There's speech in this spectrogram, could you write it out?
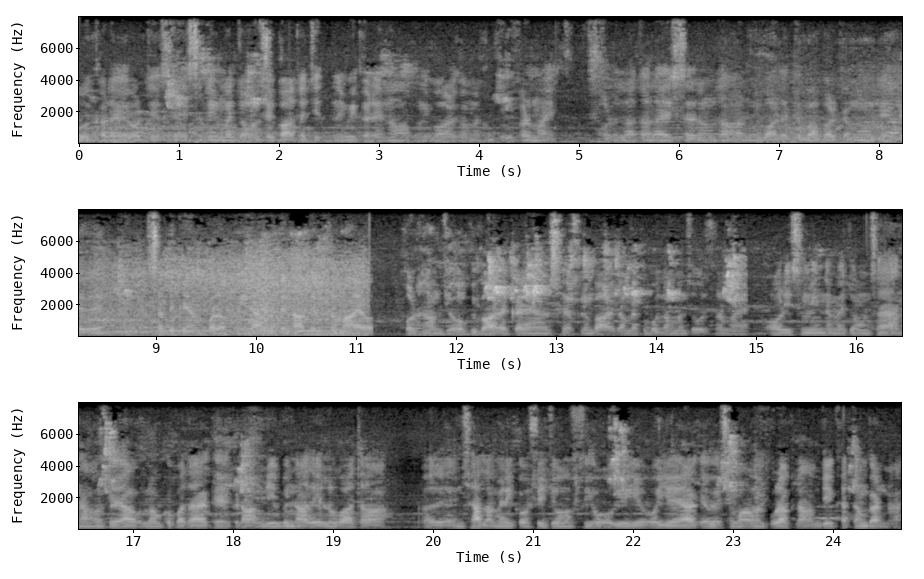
قبول کرے اور جیسے اس دن میں جون سی باتیں جتنی بھی کرے نا، اپنی بارگاہ میں قبول فرمائے اور اللہ تعالیٰ اس سے رمضان مبارک کے بابر کم ہونے کے صدقے ہم پر اپنی رحمت نازل فرمائے اور ہم جو بھی باتیں کریں اسے اپنی بارگاہ میں قبول و منظور فرمائے۔ اور اس مہینے میں جون سا ہے نا کہ آپ لوگوں کو پتہ ہے کہ کلام یہ جی بھی نازل ہوا تھا۔ ان شاء اللہ میری کوشش جو سی ہوگی وہ یہ ہے کہ ویسے ماہ میں پورا کلام بھی جی ختم کرنا۔ ہے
